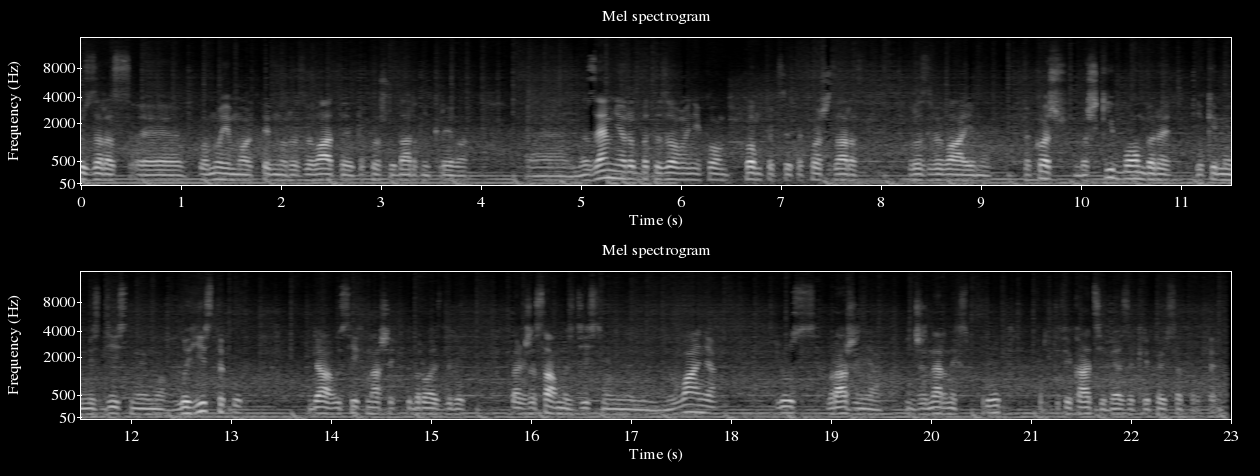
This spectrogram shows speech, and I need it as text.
Плюс зараз е, плануємо активно розвивати також ударні крила. Е, наземні роботизовані комплекси також зараз розвиваємо. Також важкі бомбери, якими ми здійснюємо логістику для усіх наших підрозділів. Так само здійснюємо мінування, плюс враження інженерних споруд, фортифікацій, де закріпився противник.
